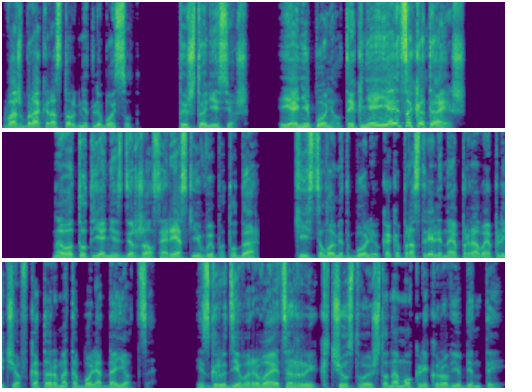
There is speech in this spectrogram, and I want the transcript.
Ваш брак расторгнет любой суд. Ты что несешь? Я не понял, ты к ней яйца катаешь? Но вот тут я не сдержался, резкий выпад, удар. Кисть ломит болью, как и простреленное правое плечо, в котором эта боль отдается. Из груди вырывается рык, чувствую, что намокли кровью бинты.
